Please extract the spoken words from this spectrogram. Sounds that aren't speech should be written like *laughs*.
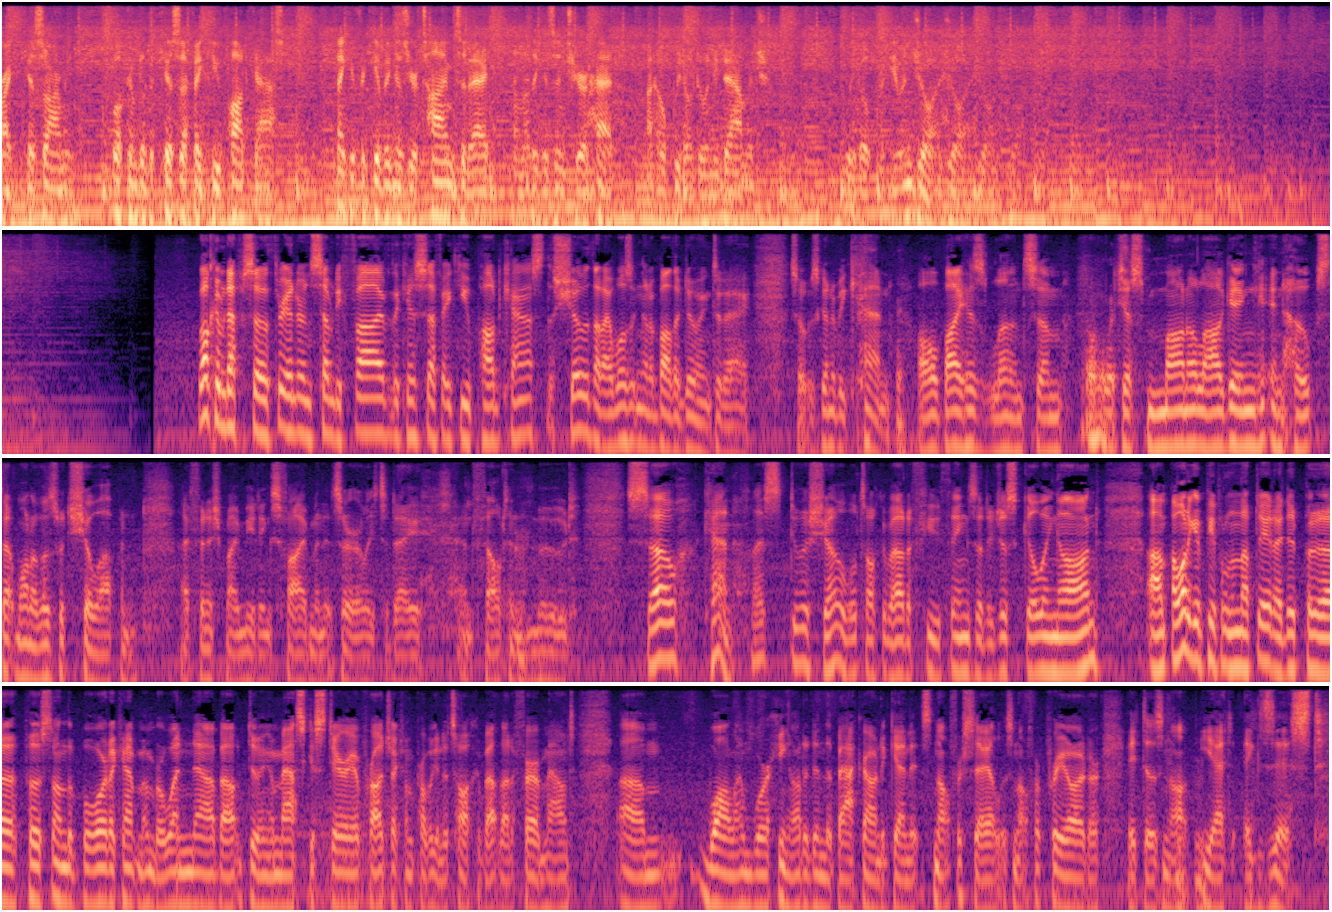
right, Kiss Army. Welcome to the Kiss FAQ podcast. Thank you for giving us your time today and letting us into your head. I hope we don't do any damage. We hope that you enjoy. enjoy, enjoy, enjoy. Welcome to episode 375 of the Kiss FAQ podcast, the show that I wasn't going to bother doing today. So it was going to be Ken, all by his lonesome, Oh, just monologuing in hopes that one of us would show up. And I finished my meetings five minutes early today and felt in the mood. So, Ken, let's do a show. We'll talk about a few things that are just going on. Um, I want to give people an update. I did put a post on the board, I can't remember when now, about doing a mass hysteria project. I'm probably going to talk about that a fair amount um, while I'm working on it in the background. Again, it's not for sale, it's not for pre order, it does not yet exist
